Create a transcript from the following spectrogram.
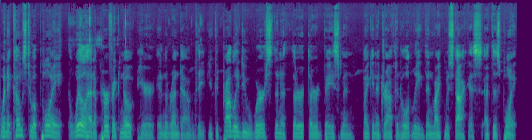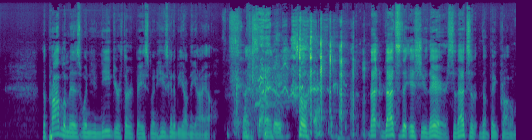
when it comes to a point, Will had a perfect note here in the rundown that you could probably do worse than a third third baseman, like in a draft and hold league, than Mike Moustakas at this point. The problem is when you need your third baseman, he's going to be on the IL. Uh, exactly. so that that's the issue there. So that's a, the big problem.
